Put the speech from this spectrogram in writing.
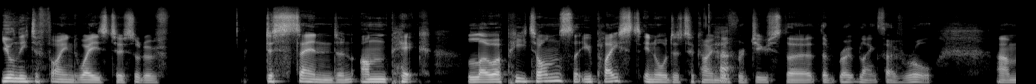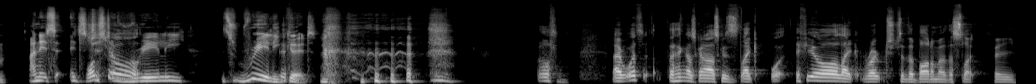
you'll need to find ways to sort of descend and unpick lower pitons that you placed in order to kind huh. of reduce the the rope length overall. Um, and it's it's What's just your... a really it's really good. Awesome. Uh, what's the thing I was going to ask is like, what, if you're like roped to the bottom of the sl- the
